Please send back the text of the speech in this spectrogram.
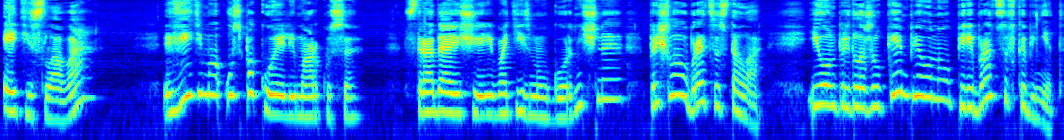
Эти слова, видимо, успокоили Маркуса. Страдающая ревматизмом горничная пришла убрать со стола, и он предложил Кэмпиону перебраться в кабинет.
